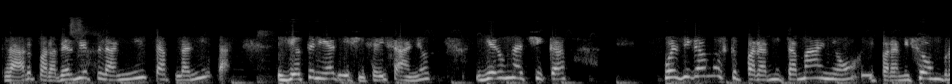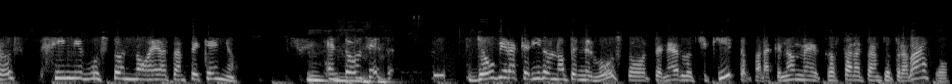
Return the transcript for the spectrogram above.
claro, para verme planita, planita. Y yo tenía 16 años y era una chica, pues digamos que para mi tamaño y para mis hombros, sí mi busto no era tan pequeño. Entonces, yo hubiera querido no tener busto, tenerlo chiquito para que no me costara tanto trabajo.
